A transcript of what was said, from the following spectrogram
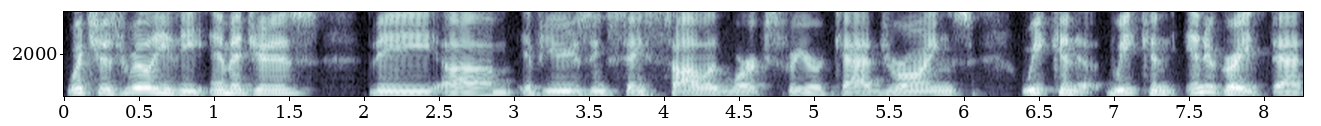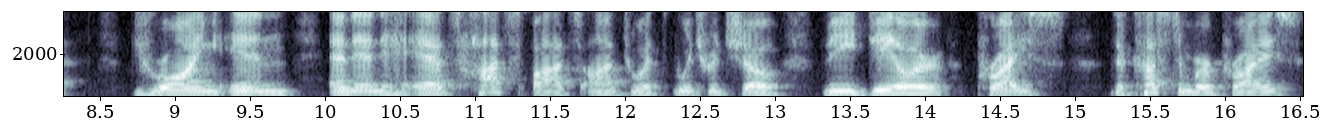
which is really the images, the um, if you're using say SolidWorks for your CAD drawings, we can we can integrate that drawing in and then adds hotspots onto it, which would show the dealer price, the customer price,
